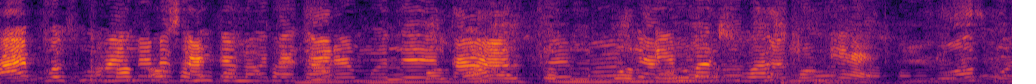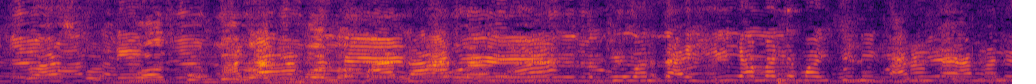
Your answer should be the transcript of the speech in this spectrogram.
काय फसवून राहिले ना गाड्यामध्ये, दारामध्ये, काय? मेंबर सुहास कोंडे आहे? सुहास कोंडे हा, जिवंत आहे हे आम्हाला माहिती नाही. कारण काय आम्हाला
